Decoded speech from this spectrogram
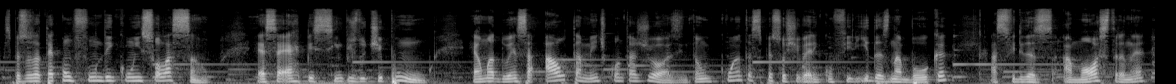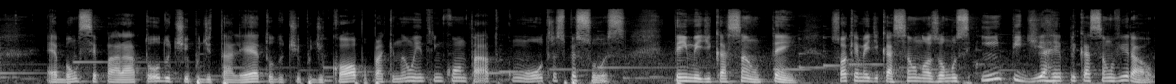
As pessoas até confundem com insolação. Essa é herpes simples do tipo 1 é uma doença altamente contagiosa. Então, enquanto as pessoas estiverem com feridas na boca, as feridas à mostra, né? É bom separar todo tipo de talher, todo tipo de copo, para que não entre em contato com outras pessoas. Tem medicação? Tem. Só que a medicação nós vamos impedir a replicação viral,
